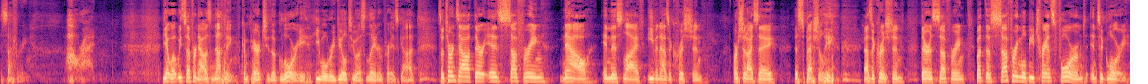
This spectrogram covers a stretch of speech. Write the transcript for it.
suffering. All right. Yet what we suffer now is nothing compared to the glory he will reveal to us later, praise God. So it turns out there is suffering now in this life, even as a Christian, or should I say, especially as a Christian, there is suffering, but the suffering will be transformed into glory.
